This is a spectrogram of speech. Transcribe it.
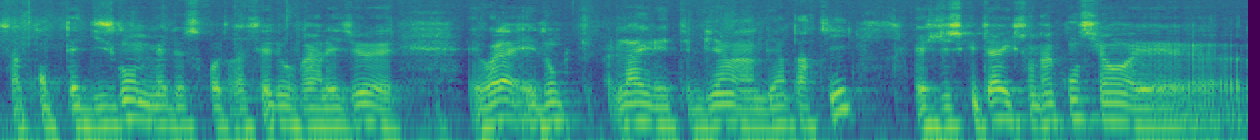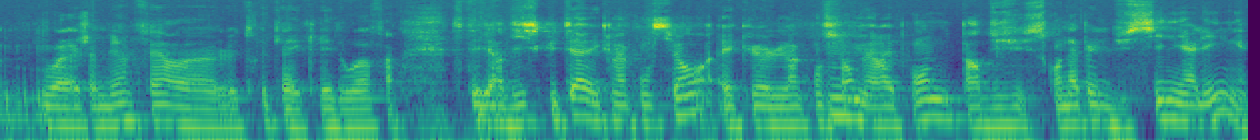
Ça prend peut-être 10 secondes, mais de se redresser, d'ouvrir les yeux. Et, et voilà. Et donc là, il était bien, bien parti. Et je discutais avec son inconscient. Et euh, voilà, j'aime bien faire euh, le truc avec les doigts. Enfin, c'est-à-dire discuter avec l'inconscient et que l'inconscient Mhm. me réponde par du, ce qu'on appelle du signaling.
